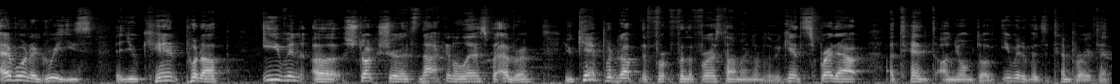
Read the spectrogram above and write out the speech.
Everyone agrees that you can't put up even a structure that's not going to last forever, you can't put it up the, for, for, the first time on Yom Tov. You can't spread out a tent on Yom Tov, even if it's a temporary tent.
